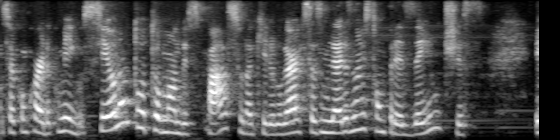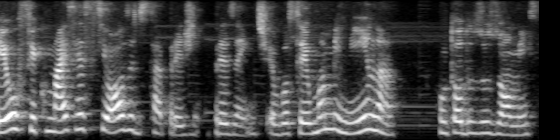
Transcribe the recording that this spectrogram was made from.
Você concorda comigo? Se eu não tô tomando espaço naquele lugar, se as mulheres não estão presentes, eu fico mais receosa de estar pre presente. Eu vou ser uma menina com todos os homens.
